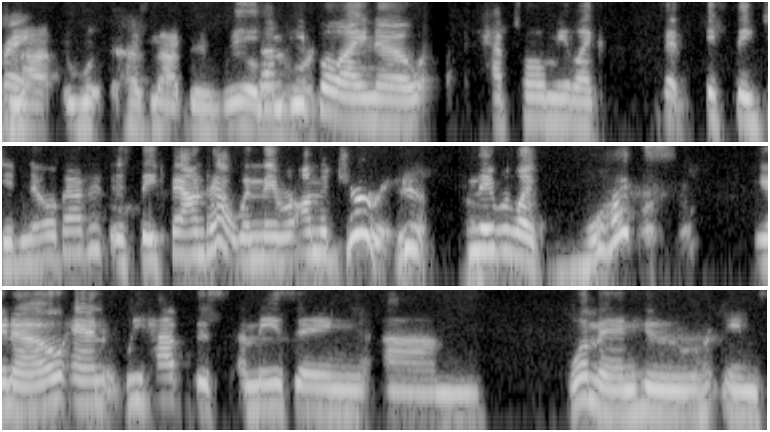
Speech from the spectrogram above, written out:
right. not has not been real. Some people I know have told me like that if they did know about it, is they found out when they were on the jury. Yeah. And they were like, what? You know, and we have this amazing um, woman who her name's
